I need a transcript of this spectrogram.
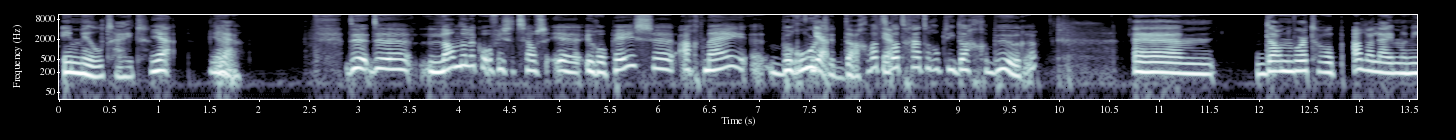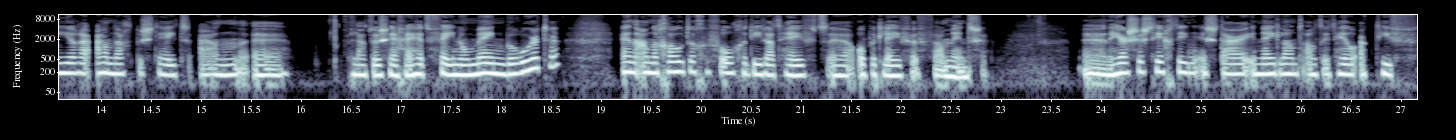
In mildheid. Ja, ja. De, de landelijke, of is het zelfs uh, Europees, uh, 8 mei, uh, beroertedag. Wat, wat gaat er op die dag gebeuren? Um, dan wordt er op allerlei manieren aandacht besteed aan laten we zeggen, het fenomeen beroerte... en aan de grote gevolgen die dat heeft uh, op het leven van mensen. Uh, de Hersenstichting is daar in Nederland altijd heel actief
